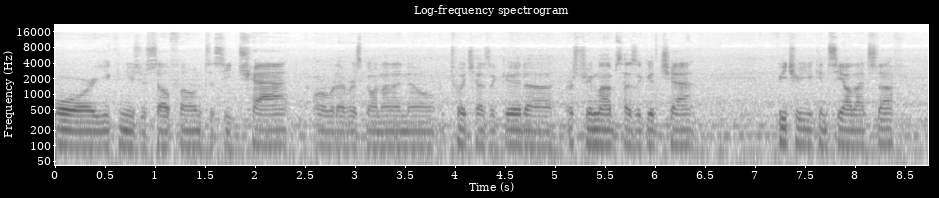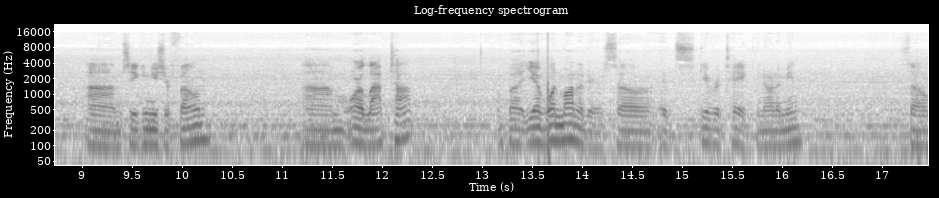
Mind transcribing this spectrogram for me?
Or you can use your cell phone to see chat or whatever's going on. I know Twitch has a good, uh, or Streamlabs has a good chat feature. You can see all that stuff. Um, so you can use your phone um, or a laptop. But you have one monitor, so it's give or take, you know what I mean? So,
